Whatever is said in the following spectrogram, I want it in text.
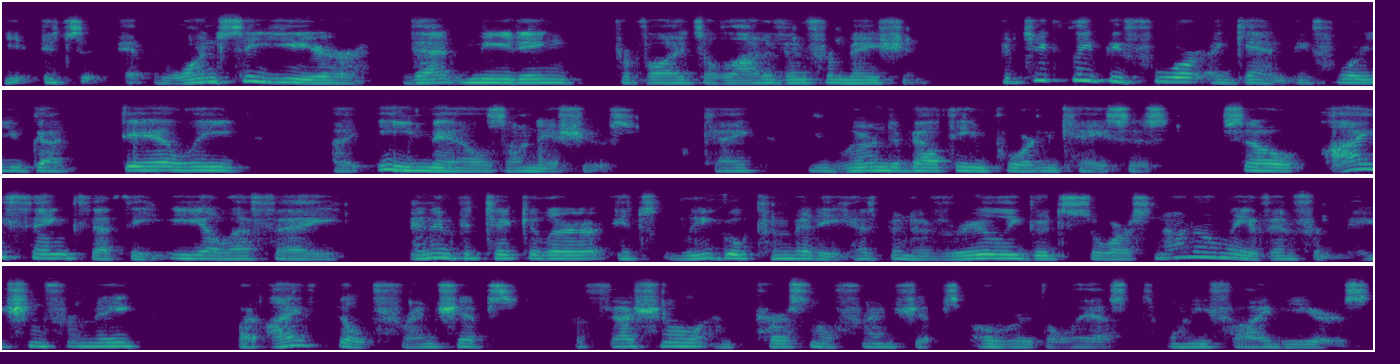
It's once a year that meeting provides a lot of information, particularly before again before you've got daily uh, emails on issues. Okay, you learned about the important cases. So I think that the ELFA and in particular, its legal committee has been a really good source, not only of information for me, but I've built friendships, professional and personal friendships over the last 25 years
